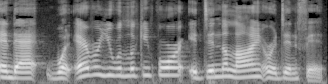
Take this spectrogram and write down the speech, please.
And that whatever you were looking for, it didn't align or it didn't fit.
